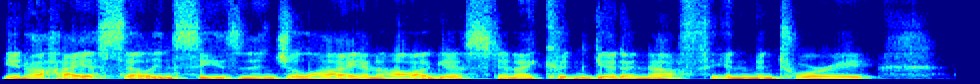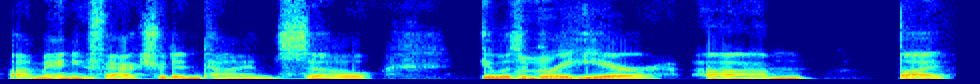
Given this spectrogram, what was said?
you know, highest selling season in July and August. And I couldn't get enough inventory uh, manufactured in time. So it was a great year. Um, but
